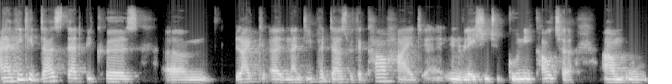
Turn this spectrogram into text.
And I think he does that because, um, like uh, Nandipha does with the cowhide uh, in relation to Nguni culture, um,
